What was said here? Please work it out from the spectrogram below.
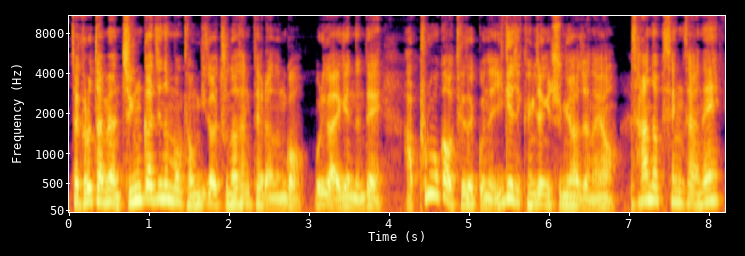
자, 그렇다면 지금까지는 뭐 경기가 둔화 상태라는 거 우리가 알겠는데 앞으로가 어떻게 될 거냐? 이게 굉장히 중요하잖아요. 산업 생산의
